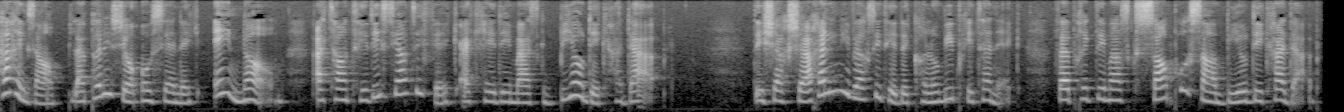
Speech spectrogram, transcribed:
Par exemple, la pollution océanique énorme a tenté des scientifiques à créer des masques biodégradables des chercheurs à l'Université de Colombie-Britannique fabriquent des masques 100% biodégradables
